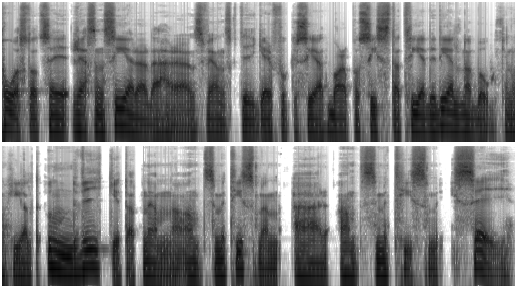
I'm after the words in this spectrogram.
påstått sig recensera det här är en svensk tiger fokuserat bara på sista tredjedelen av boken och helt undvikit att nämna antisemitismen är antisemitism i sig.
